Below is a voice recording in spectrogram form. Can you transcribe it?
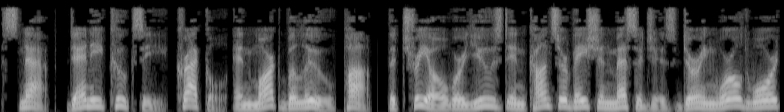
Snap, Danny Cooksey Crackle, and Mark Ballou Pop. The trio were used in conservation messages during World War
